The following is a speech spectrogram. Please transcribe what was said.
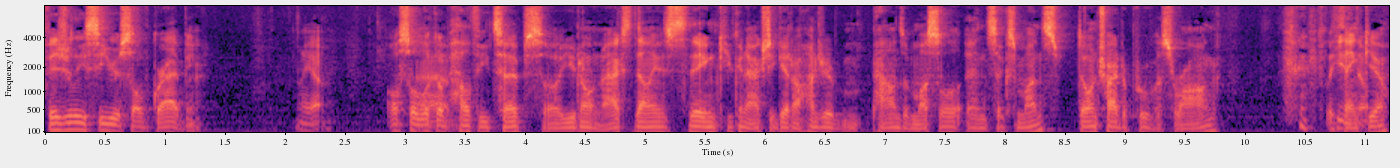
visually see yourself grabbing. Yeah. Also, look up Um, healthy tips so you don't accidentally think you can actually get 100 pounds of muscle in six months. Don't try to prove us wrong. Please Thank don't. you.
